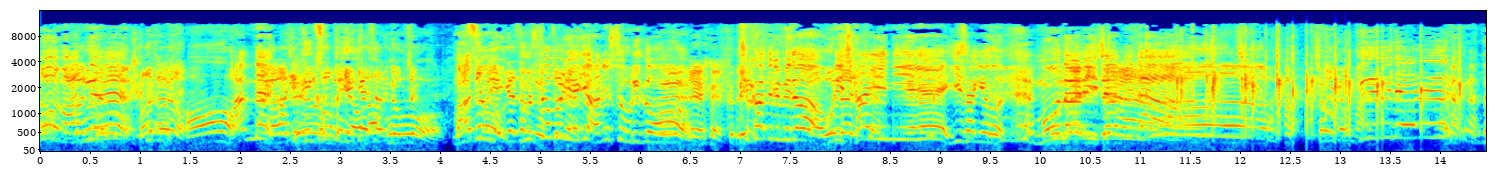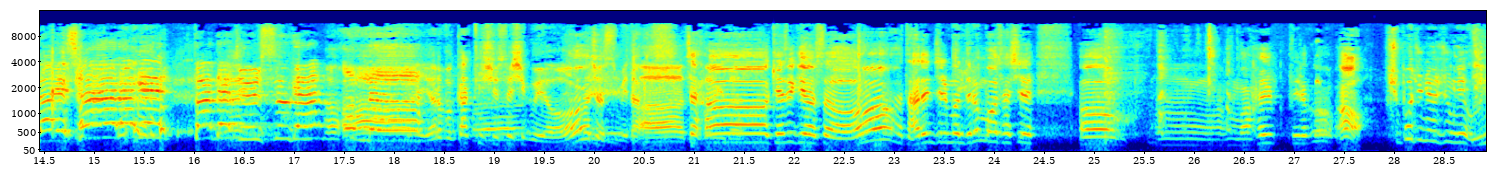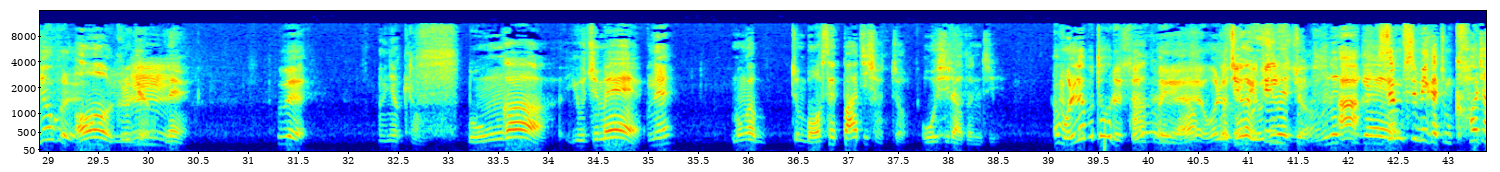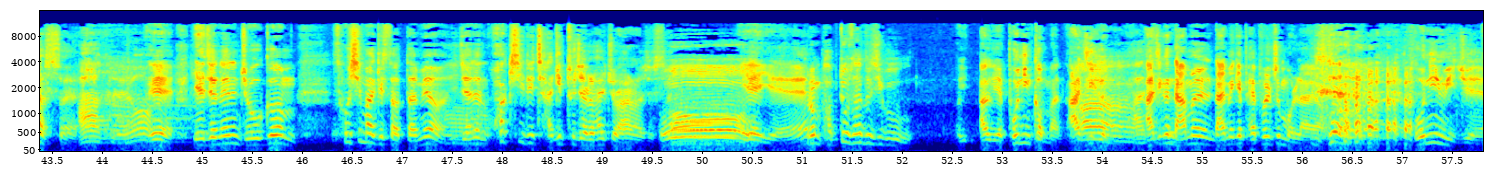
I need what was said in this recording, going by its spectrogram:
어 맞네. 맞아요. 아, 맞네. 맞아요. 눈썹을 얘기할 사람이 없죠. 맞아. 눈썹을 얘기할 사람이 눈썹을 없잖아요. 얘기 안 했어 우리가. 네. 축하드립니다. 우리 모나리자. 샤이니의 이상형은 모나리자입니다. 깍티슈 쓰시고요. 좋습니다. 아, 자, 어, 계속 이어서 다른 질문들은 뭐 사실 어, 음, 뭐할 필요가 아 슈퍼주니어 중에 은혁을 어, 그러게요. 음. 네. 왜? 은혁 형. 뭔가 요즘에 네? 뭔가 좀 멋에 빠지셨죠. 옷이라든지. 원래부터 그랬어요. 아, 그래요? 예, 원래 어, 제가. 요즘에 좀 눈에 아, 띄게- 씀씀이가 좀 커졌어요. 아, 그래요? 예, 예전에는 조금 소심하게 썼다면 이제는 확실히 자기 투자를 할 줄 알아졌어요. 오. 예, 예. 그럼 밥도 사 드시고 아, 예, 본인 것만. 아직은 아, 아직은 남을 남에게 베풀 줄 몰라요. 본인 위주예요.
